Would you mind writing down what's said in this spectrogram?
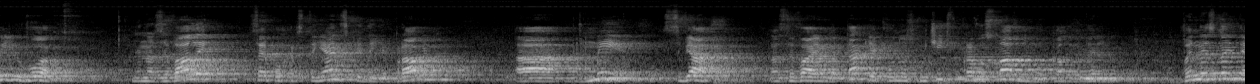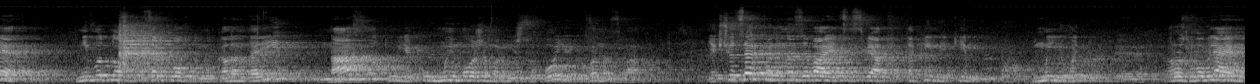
ми його не називали, це по-християнськи не є правильно. А ми свято називаємо так, як воно звучить в православному календарі. Ви не знайдете ні в одному церковному календарі назву ту, яку ми можемо між собою його назвати. Якщо церква не називає це свято таким, яким ми його е, розмовляємо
